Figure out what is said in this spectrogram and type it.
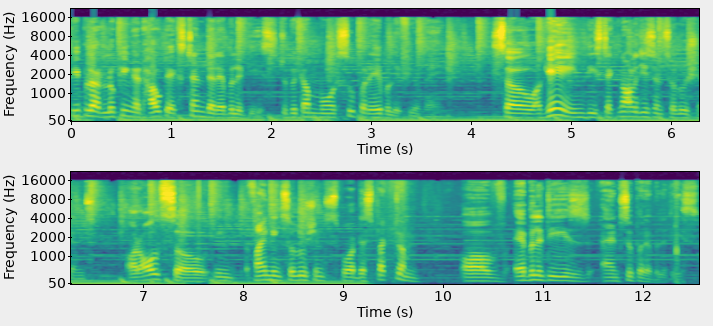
People are looking at how to extend their abilities to become more super able, if you may. So again, these technologies and solutions are also in finding solutions for the spectrum of abilities and super abilities.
